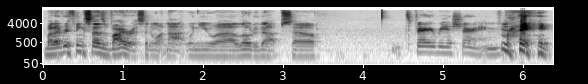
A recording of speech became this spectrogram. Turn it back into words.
But everything says virus and whatnot when you uh, load it up, so It's very reassuring. Right.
